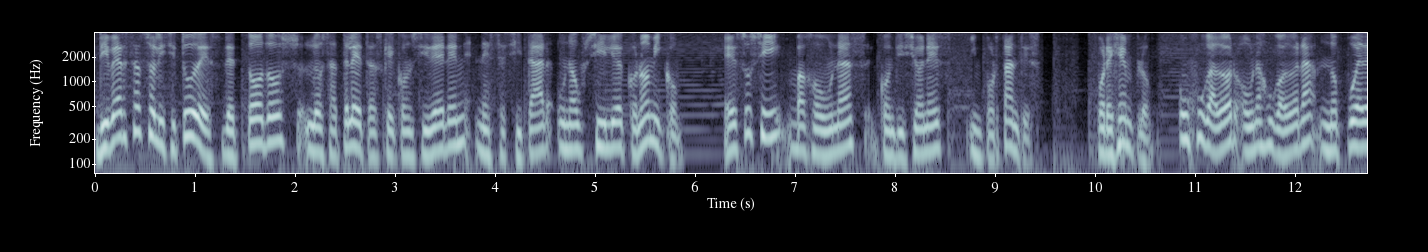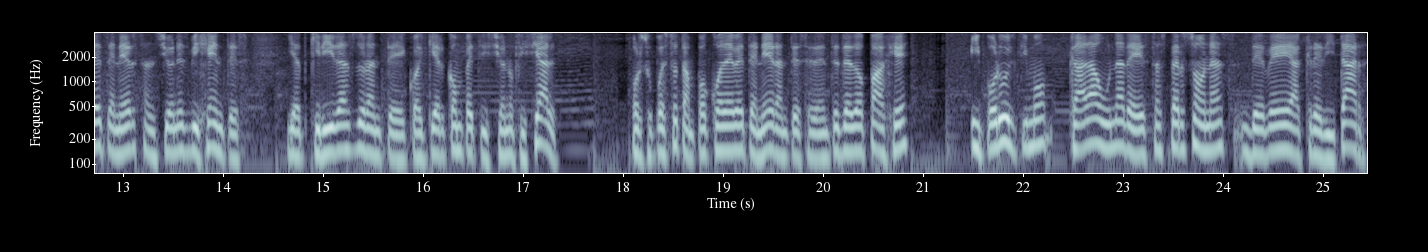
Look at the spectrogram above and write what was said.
diversas solicitudes de todos los atletas que consideren necesitar un auxilio económico, eso sí, bajo unas condiciones importantes. Por ejemplo, un jugador o una jugadora no puede tener sanciones vigentes y adquiridas durante cualquier competición oficial. Por supuesto, tampoco debe tener antecedentes de dopaje. Y por último, cada una de estas personas debe acreditar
